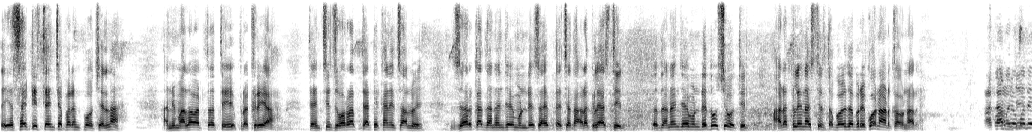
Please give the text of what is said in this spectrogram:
तर एस आय टीच त्यांच्यापर्यंत पोहोचेल ना? आणि मला वाटतं ते प्रक्रिया त्यांची जोरात त्या ठिकाणी चालू आहे. जर का धनंजय मुंडे साहेब त्याच्यात अडकले असतील तर धनंजय मुंडे दोषी होतील. अडकले नसतील तर बळजबरी कोण अडकावणार आहे? स्कॉर्पिओमध्ये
